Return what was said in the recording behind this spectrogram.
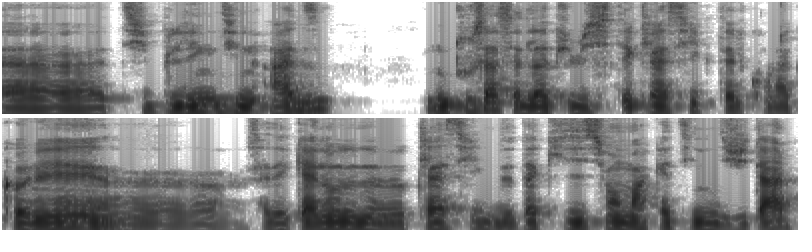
euh, type LinkedIn Ads. Donc tout ça c'est de la publicité classique telle qu'on la connaît. Euh, c'est des canaux de, classiques d'acquisition en marketing digital.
